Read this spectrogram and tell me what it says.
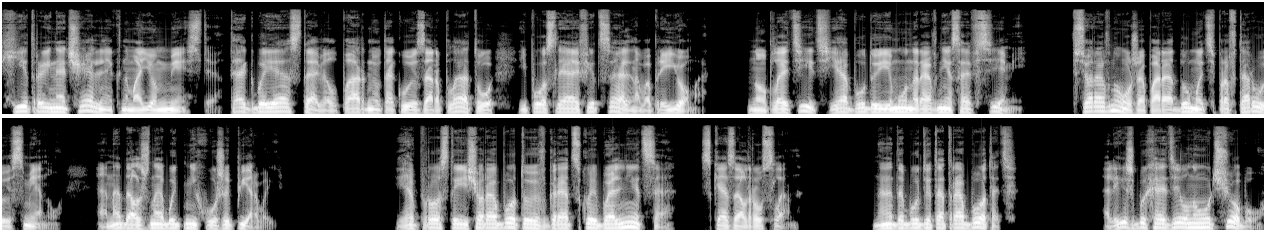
Хитрый начальник на моем месте так бы и оставил парню такую зарплату и после официального приема. Но платить я буду ему наравне со всеми. Все равно уже пора думать про вторую смену. Она должна быть не хуже первой. «Я просто еще работаю в городской больнице», — сказал Руслан. «Надо будет отработать. Лишь бы ходил на учебу.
